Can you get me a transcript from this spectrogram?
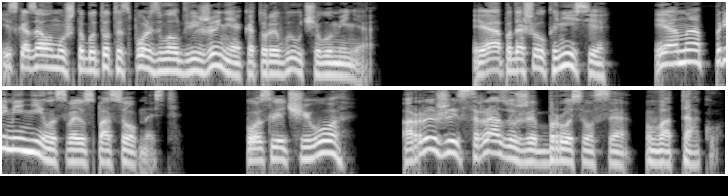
и сказал ему, чтобы тот использовал движение, которое выучил у меня. Я подошел к Нисе, и она применила свою способность. После чего Рыжий сразу же бросился в атаку.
